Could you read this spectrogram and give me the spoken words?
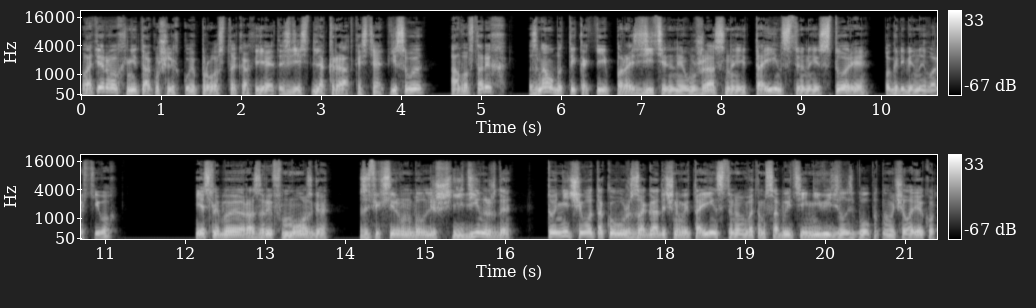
Во-первых, не так уж легко и просто, как я это здесь для краткости описываю, а во-вторых, знал бы ты, какие поразительные, ужасные и таинственные истории погребены в архивах. Если бы разрыв мозга зафиксирован был лишь единожды, то ничего такого уж загадочного и таинственного в этом событии не виделось бы опытному человеку,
